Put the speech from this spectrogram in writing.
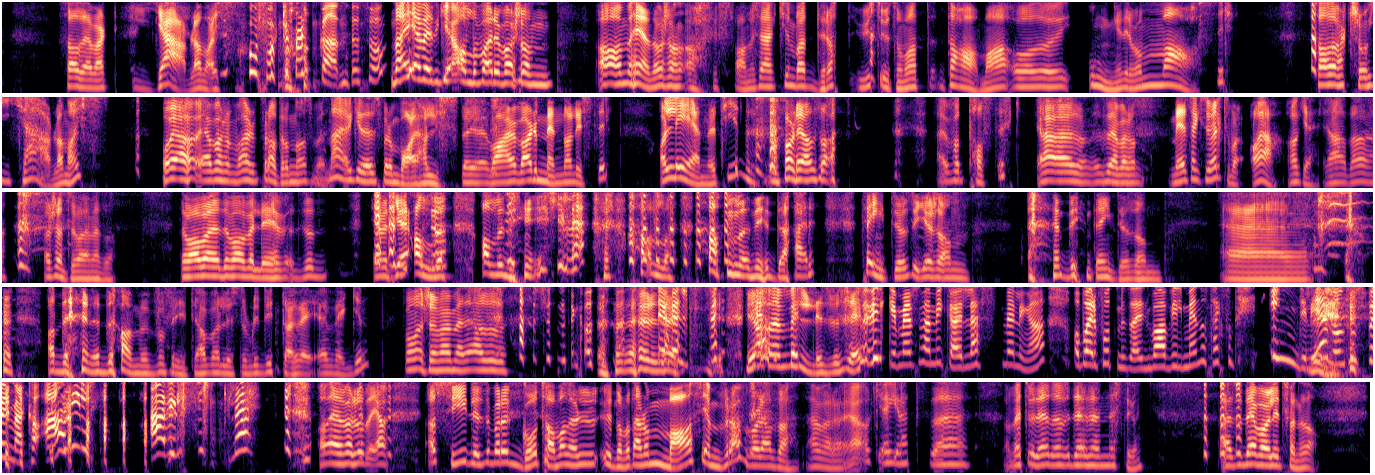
så hadde det vært jævla nice. Hvorfor tolka han det sånn? Nei, jeg vet ikke, alle bare var sånn Han ene var sånn Å, fy faen, hvis jeg kunne bare dratt ut utenom at dama og ungen driver og maser, så hadde det vært så jævla nice. Og jeg, jeg bare sånn Hva er det du prater om nå? Bare, Nei, er det ikke det du spør om hva jeg har lyst til? Hva er, hva er det menn har lyst til? Alenetid, var det han sa. Det er jo fantastisk. Jeg, så jeg bare sånn Mer seksuelt? Så bare Å ja, ok. Ja, da, da skjønte du hva jeg mente, da. Det var, det var veldig så, Jeg vet ikke, alle, alle de alle, alle de der tenkte jo sikkert sånn De tenkte jo sånn eh, At dere damer på fritida har bare lyst til å bli dytta i veggen. Skjønner hva jeg mener? Altså, Jeg skjønner hva du mener. det er helt spesielt. Ja, det er veldig spesielt. Det virker mer som de ikke har lest meldinga og bare fått med seg den 'Hva vil menn?' og tenkt sånn 'Endelig er det noen som spør meg hva jeg vil!' Jeg vil sykle! Han ene var sånn, ja, jeg har sykt lyst til å bare gå og ta meg en øl utenom at det er noe mas hjemmefra, var det han sa. Jeg bare, ja, ok, greit. Da vet vi det. Det, det, det neste gang. Altså, det var jo litt funny, da.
